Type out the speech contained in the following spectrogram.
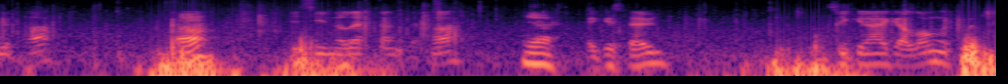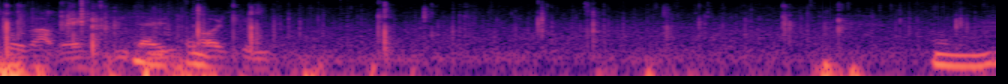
Your path. Huh? You see in the left hand of the path? Yeah. It goes down. So you can either get along the go that way and down, or you can Mm.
